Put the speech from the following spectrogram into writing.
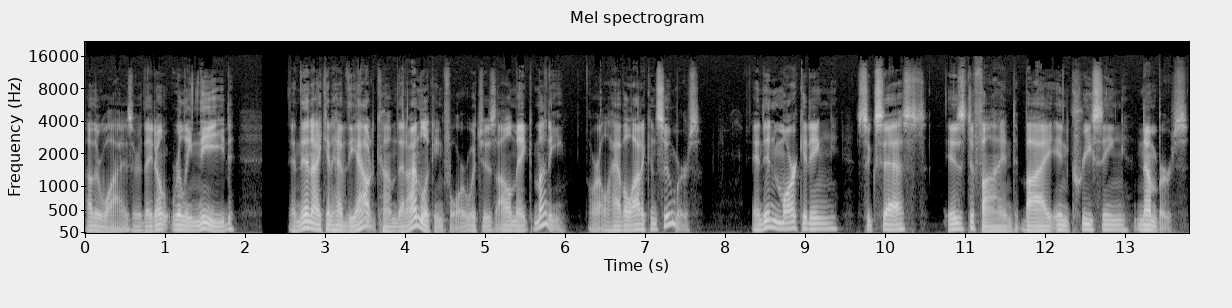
otherwise or they don't really need. And then I can have the outcome that I'm looking for, which is I'll make money or I'll have a lot of consumers. And in marketing, success is defined by increasing numbers.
